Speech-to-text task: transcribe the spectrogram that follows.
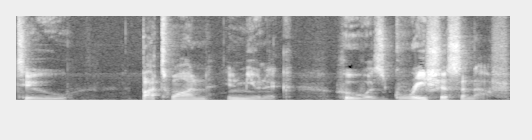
to Batuhan in Munich, who was gracious enough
